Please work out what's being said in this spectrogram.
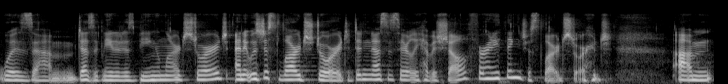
was um, designated as being in large storage. And it was just large storage. It didn't necessarily have a shelf or anything, just large storage. Um,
